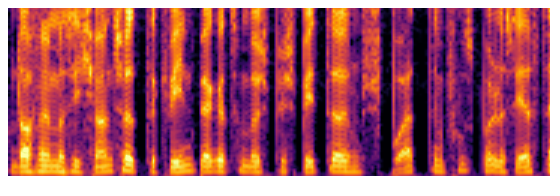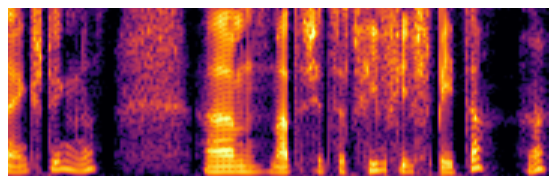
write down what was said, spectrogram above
Und auch wenn man sich anschaut, der Quenberger zum Beispiel später im Sport, im Fußball als erster eingestiegen. Ne? Ähm, Matas jetzt erst viel, viel später. Ja?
